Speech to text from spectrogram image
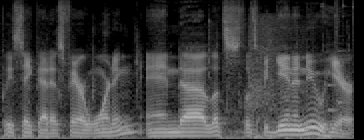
Please take that as fair warning, and uh, let's let's begin anew here.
